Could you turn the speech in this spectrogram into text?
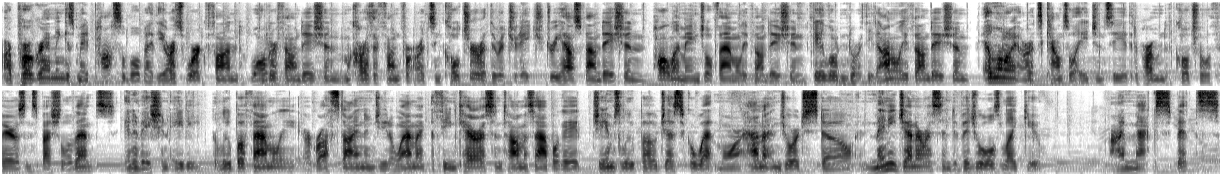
Our programming is made possible by the Arts Work Fund, Walder Foundation, MacArthur Fund for Arts and Culture at the Richard H. Driehaus Foundation, Paul M. Angell Family Foundation, Gaylord and Dorothy Donnelly Foundation, Illinois Arts Council Agency, the Department of Cultural Affairs and Special Events, Innovation 80, the Lupo family, Eric Rothstein and Gina Wamick, Athene Karras and Thomas Applegate, James Lupo, Jessica Wetmore, Hannah and George Stowe, and many generous individuals like you. I'm Max Spitz,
